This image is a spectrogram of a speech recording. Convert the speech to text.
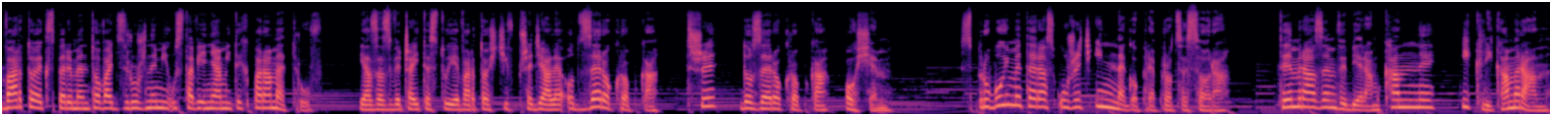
Warto eksperymentować z różnymi ustawieniami tych parametrów. Ja zazwyczaj testuję wartości w przedziale od 0.3 do 0.8. Spróbujmy teraz użyć innego preprocesora. Tym razem wybieram Kanny i klikam Run.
